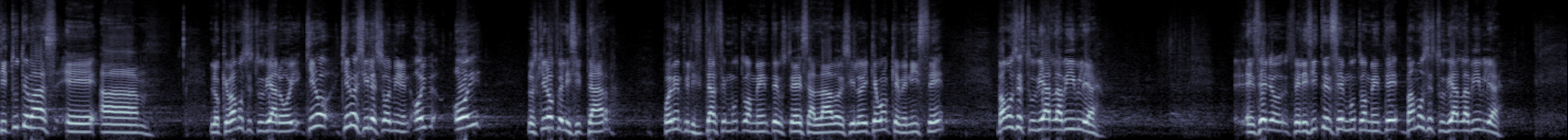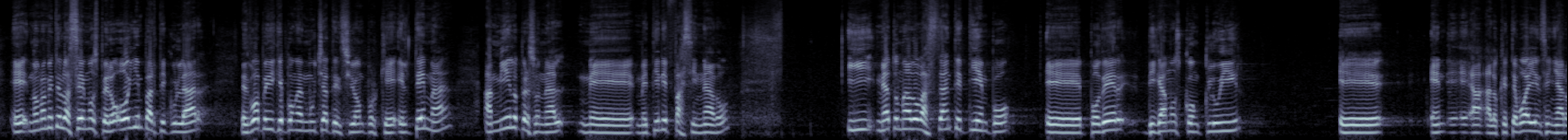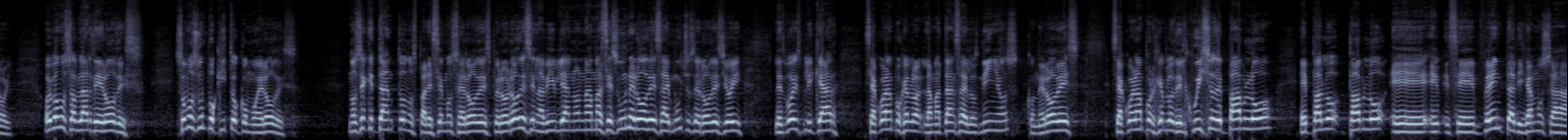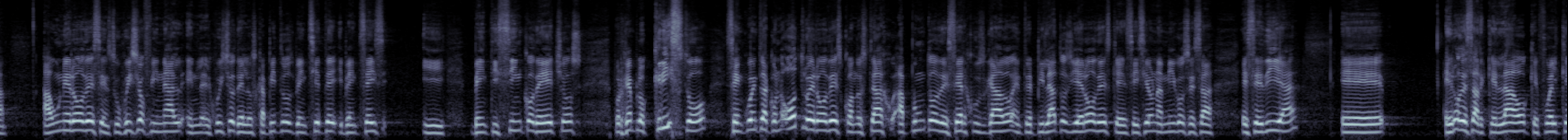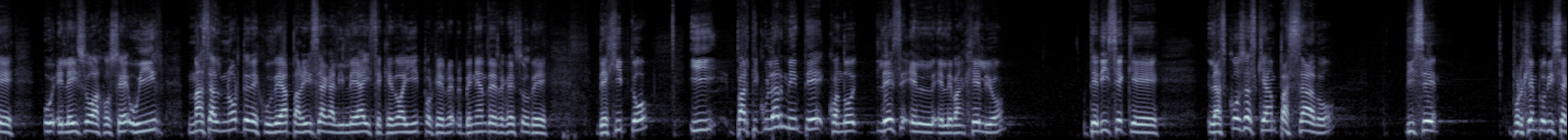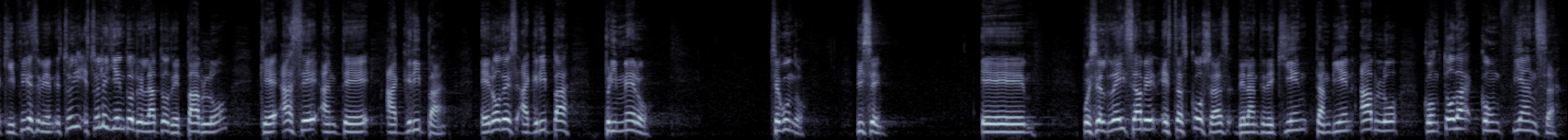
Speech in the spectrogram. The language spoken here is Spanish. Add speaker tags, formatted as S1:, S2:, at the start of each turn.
S1: Si tú te vas eh, a lo que vamos a estudiar hoy, quiero, quiero decirles hoy, miren, hoy, hoy los quiero felicitar, pueden felicitarse mutuamente ustedes al lado, decirle, oye, qué bueno que viniste. Vamos a estudiar la Biblia. En serio, felicítense mutuamente, vamos a estudiar la Biblia. Eh, normalmente lo hacemos, pero hoy en particular les voy a pedir que pongan mucha atención porque el tema a mí en lo personal me, tiene fascinado y me ha tomado bastante tiempo eh, poder, digamos, concluir eh, a, a lo que te voy a enseñar hoy. Hoy vamos a hablar de Herodes. Somos un poquito como Herodes. No sé qué tanto nos parecemos a Herodes, pero Herodes en la Biblia no nada más es un Herodes, hay muchos Herodes y hoy les voy a explicar, ¿se acuerdan por ejemplo la matanza de los niños con Herodes? ¿Se acuerdan por ejemplo del juicio de Pablo? Eh, Pablo, Pablo eh, eh, se enfrenta, digamos, a, a, un Herodes en su juicio final, en el juicio de los capítulos 27 y 26 y 25 de Hechos. Por ejemplo, Cristo se encuentra con otro Herodes cuando está a punto de ser juzgado entre Pilatos y Herodes, que se hicieron amigos esa, ese día. Herodes Arquelao, que fue el que le hizo a José huir más al norte de Judea para irse a Galilea y se quedó allí porque venían de regreso de, Egipto. Y particularmente cuando lees el, Evangelio, te dice que las cosas que han pasado, dice, por ejemplo, dice aquí, fíjese bien, estoy, estoy leyendo el relato de Pablo que hace ante Agripa, Herodes Agripa primero. Segundo, dice, eh, pues el rey sabe estas cosas delante de quien también hablo con toda confianza.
